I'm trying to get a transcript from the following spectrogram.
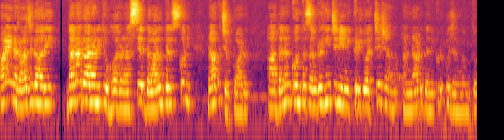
ఆయన రాజుగారి ధనాగారానికి ఒక రహస్య ద్వారం తెలుసుకొని నాకు చెప్పాడు. ఆ ధనం కొంత సంగ్రహించి నేను ఇక్కడికి వచ్చేశాను అన్నాడు ధనికుడు భుజంగంతో.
